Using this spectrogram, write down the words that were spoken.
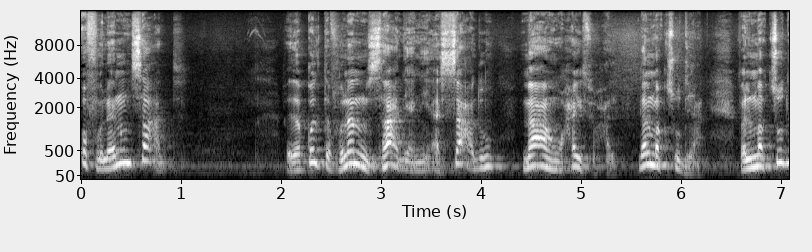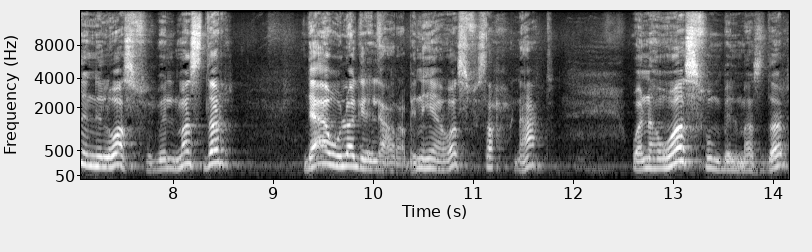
وفلان سعد. فإذا قلت فلان سعد يعني السعد معه حيث حل ده المقصود يعني. فالمقصود أن الوصف بالمصدر ده أول وجه للإعراب إن هي وصف صح نعت. وأنه وصف بالمصدر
